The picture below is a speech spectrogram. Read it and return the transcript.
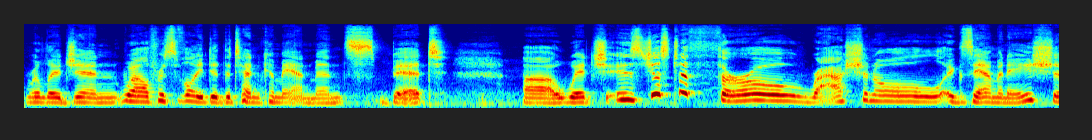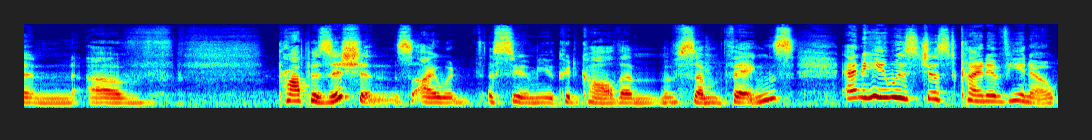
religion. Well, first of all, he did the Ten Commandments bit, uh, which is just a thorough, rational examination of propositions, I would assume you could call them, of some things. And he was just kind of, you know,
